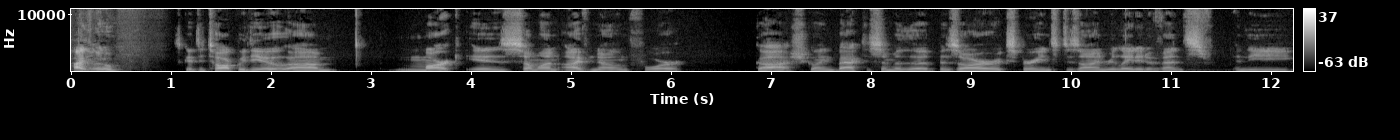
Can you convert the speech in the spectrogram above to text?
Hi, Lou. It's good to talk with you. Um, Marc is someone I've known for, gosh, going back to some of the bizarre experience design related events in the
